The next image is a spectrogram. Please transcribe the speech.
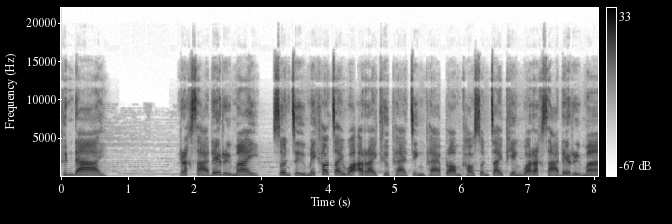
ขึ้นได้ รักษาได้หรือไม่ ส่วนจื่อไม่เข้าใจว่าอะไรคือแผลจริงแผลปลอมเขาสนใจเพียงว่ารักษาได้หรือไม่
